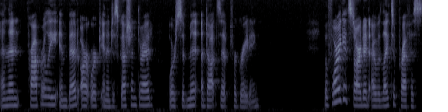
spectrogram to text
and then properly embed artwork in a discussion thread or submit a .zip for grading. Before I get started, I would like to preface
